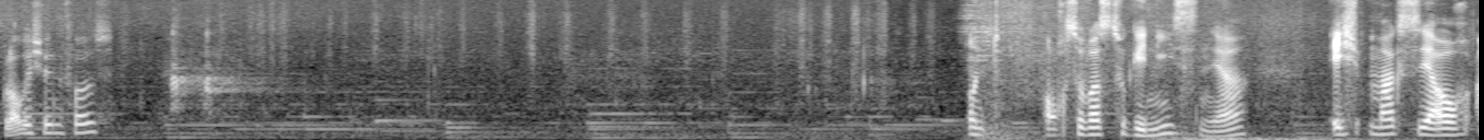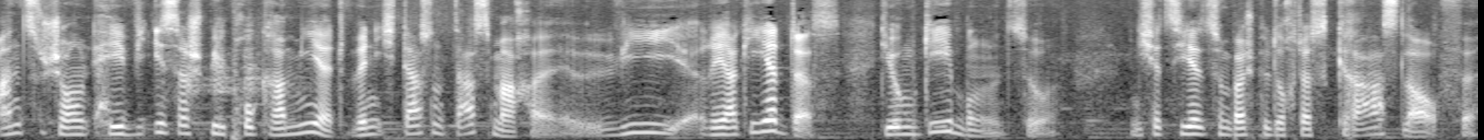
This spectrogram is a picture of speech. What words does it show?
Glaube ich jedenfalls. Und auch sowas zu genießen, ja. Ich mag es ja auch anzuschauen, hey, wie ist das Spiel programmiert? Wenn ich das und das mache, wie reagiert das? Die Umgebung und so. Wenn ich jetzt hier zum Beispiel durch das Gras laufe,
